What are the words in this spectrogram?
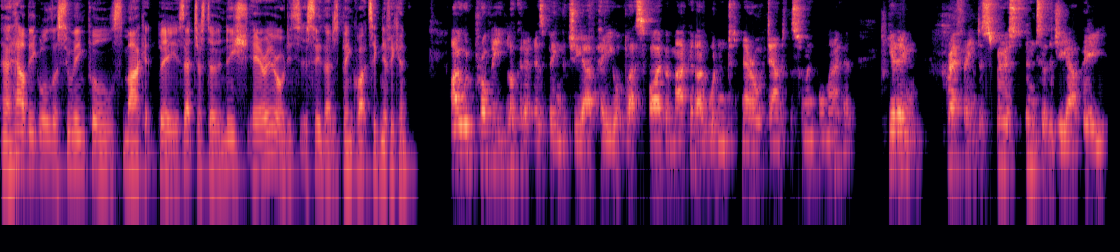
And how big will the swimming pools market be? Is that just a niche area, or do you see that as being quite significant? I would probably look at it as being the GRP or glass fiber market. I wouldn't narrow it down to the swimming pool market. Getting graphene dispersed into the GRP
